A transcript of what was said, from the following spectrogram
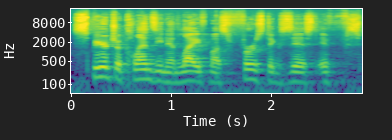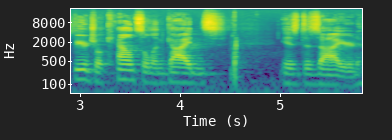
Spiritual cleansing in life must first exist if spiritual counsel and guidance is desired.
